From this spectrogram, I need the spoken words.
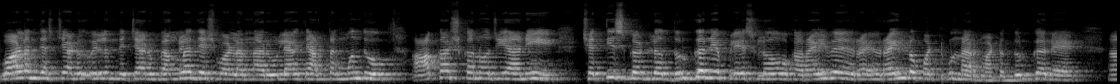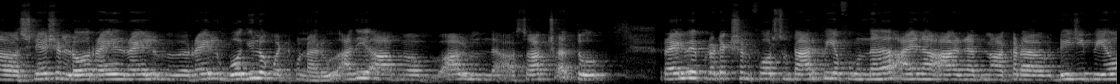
వాళ్ళని తెచ్చాడు వీళ్ళని తెచ్చారు బంగ్లాదేశ్ వాళ్ళు అన్నారు లేకపోతే అంతకుముందు ఆకాష్ కనోజియా అని ఛత్తీస్గఢ్లో దుర్గ్ అనే ప్లేస్లో ఒక రైల్వే రై- రైల్లో పట్టుకున్నారన్నమాట. దుర్గ్ అనే స్టేషన్లో రైలు రైలు రైలు బోగిలో పట్టుకున్నారు. అది ఆ- సాక్షాత్తు రైల్వే ప్రొటెక్షన్ ఫోర్స్ ఉంటే ఆర్పిఎఫ్ ఉందా? ఆయన ఆయన అక్కడ డీజీపీఓ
